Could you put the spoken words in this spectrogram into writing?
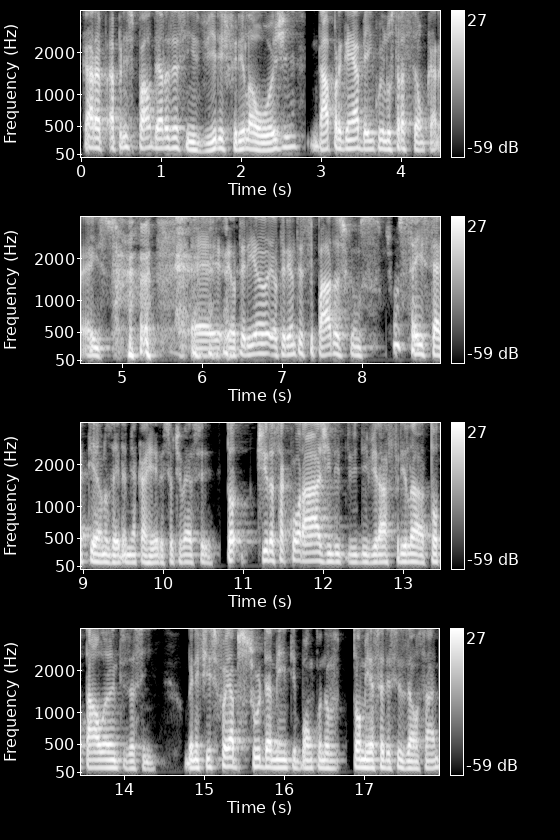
Cara, a principal delas é assim, vire frila hoje, dá para ganhar bem com ilustração, cara, é isso. é, eu teria eu teria antecipado acho que uns uns 6, 7 anos aí da minha carreira, se eu tivesse tido essa coragem de, de virar frila total antes assim. O benefício foi absurdamente bom quando eu tomei essa decisão, sabe?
